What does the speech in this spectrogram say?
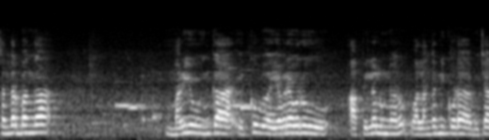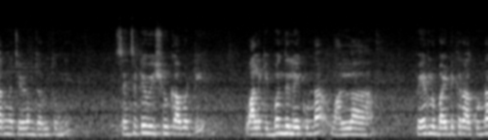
సందర్భంగా మరియు ఇంకా ఎక్కువ ఎవరెవరు ఆ పిల్లలు ఉన్నారో వాళ్ళందరినీ కూడా విచారణ చేయడం జరుగుతుంది. సెన్సిటివ్ ఇష్యూ కాబట్టి వాళ్ళకి ఇబ్బంది లేకుండా వాళ్ళ పేర్లు బయటకు రాకుండా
